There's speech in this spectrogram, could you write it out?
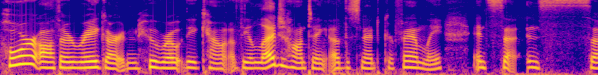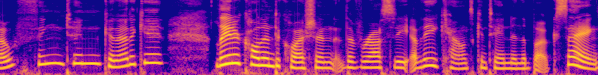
Horror author Ray Garton, who wrote the account of the alleged haunting of the Snedeker family in, in Southington, Connecticut, later called into question the veracity of the accounts contained in the book, saying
